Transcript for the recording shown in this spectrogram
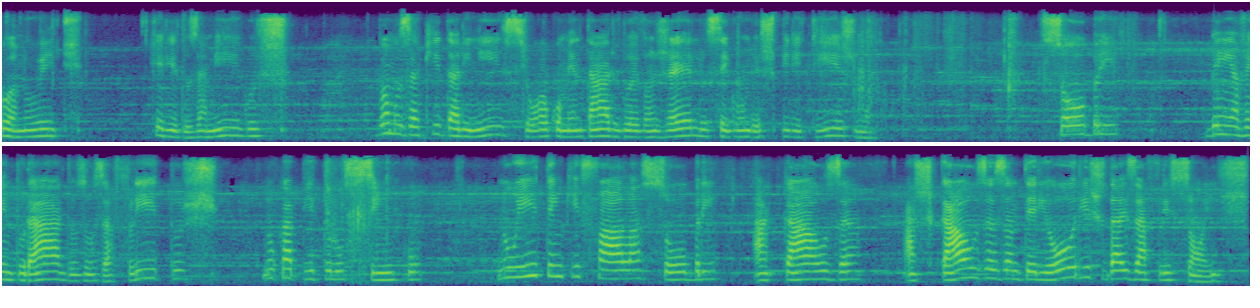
Boa noite, queridos amigos. Vamos aqui dar início ao comentário do Evangelho segundo o Espiritismo sobre Bem-aventurados os aflitos, no capítulo 5, no item que fala sobre a causa, as causas anteriores das aflições.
